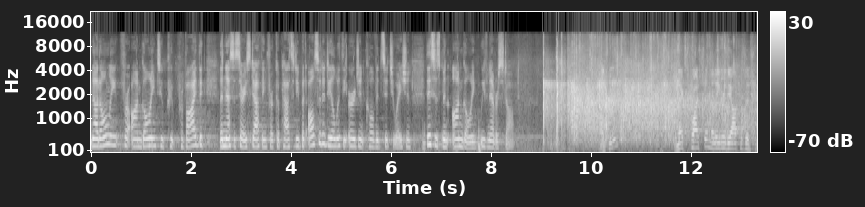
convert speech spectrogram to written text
not only for ongoing to pr provide the, the necessary staffing for capacity, but also to deal with the urgent COVID situation. This has been ongoing. We've never stopped. The next question, the Leader of the Opposition.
